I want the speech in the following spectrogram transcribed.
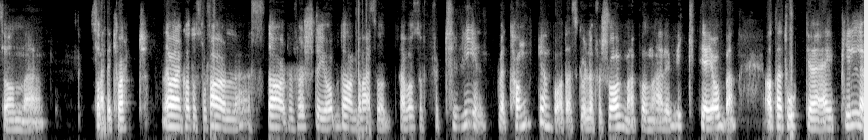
sånn, eh, sånn, etter hvert. Det var en katastrofal start for første jobbdag. Jeg, så, jeg, var så fortvilt ved tanken på at jeg skulle forsove meg på denne viktige jobben. At jeg tok ei pille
